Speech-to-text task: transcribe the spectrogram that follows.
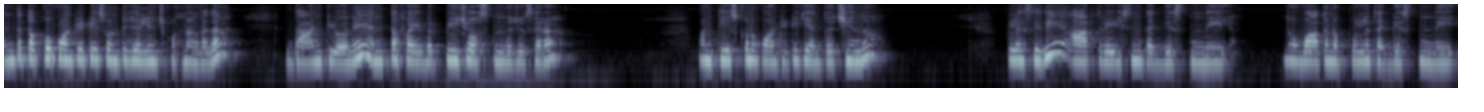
ఎంత తక్కువ క్వాంటిటీ సొంటి జల్లించుకుంటున్నాం కదా దాంట్లోనే ఎంత ఫైబర్ పీచు వస్తుందో చూసారా? మనం తీసుకున్న క్వాంటిటీకి ఎంత వచ్చిందో ప్లస్ ఇది ఆర్థరైటిస్ని తగ్గిస్తుంది వాత నొప్పులను తగ్గిస్తుంది.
